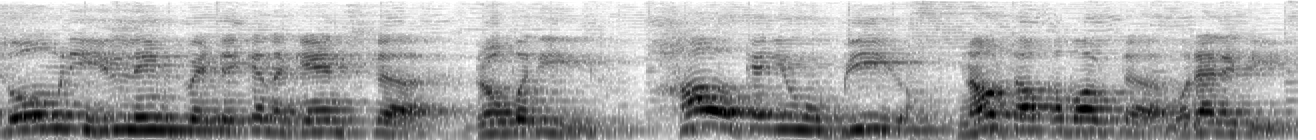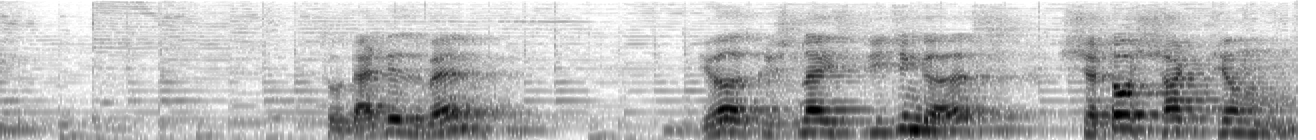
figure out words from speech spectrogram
so many ill names were taken against uh, Draupadi? How can you be now talk about uh, morality? So that is when here Krishna is teaching us Shatoshatyam,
